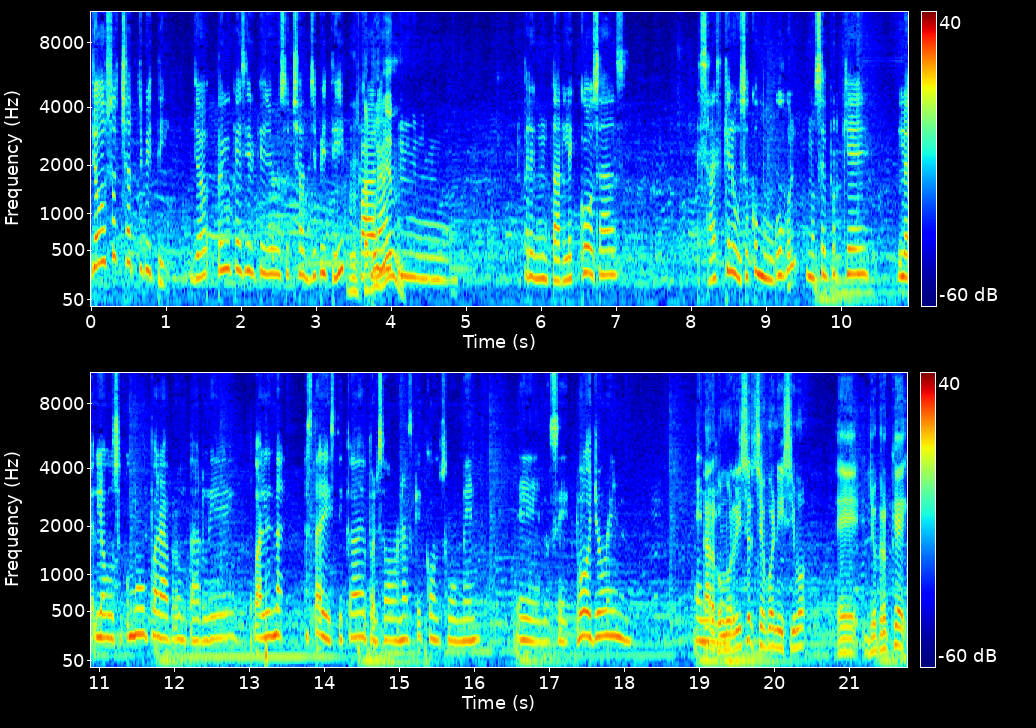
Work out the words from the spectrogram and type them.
Yo uso ChatGPT. Yo tengo que decir que yo uso ChatGPT para mm, preguntarle cosas. ¿Sabes que lo uso como un Google? No sé por qué. Lo, uso como para preguntarle cuál es la estadística de personas que consumen, eh, no sé, pollo en... claro, como research es buenísimo. Eh, yo creo que,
